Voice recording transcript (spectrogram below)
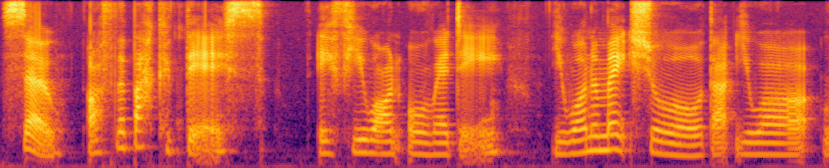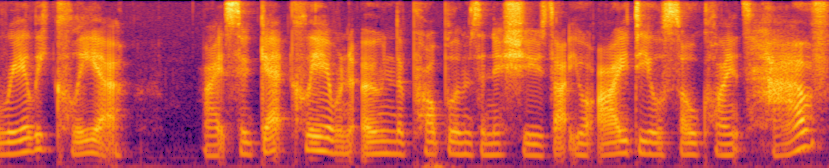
So, off the back of this, if you aren't already, you want to make sure that you are really clear, right? So get clear and own the problems and issues that your ideal soul clients have.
